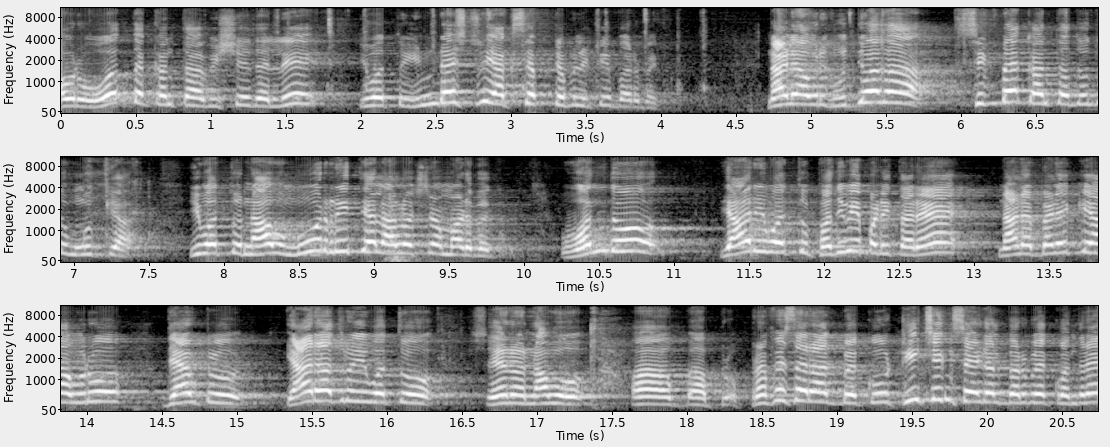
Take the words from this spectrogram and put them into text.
ಅವರು ಓದ್ತಕ್ಕಂಥ ವಿಷಯದಲ್ಲಿ ಇವತ್ತು ಇಂಡಸ್ಟ್ರಿ ಅಕ್ಸೆಪ್ಟಬಿಲಿಟಿ ಬರಬೇಕು. ನಾಳೆ ಅವ್ರಿಗೆ ಉದ್ಯೋಗ ಸಿಗ್ಬೇಕಂಥದ್ದೊಂದು ಮುಖ್ಯ. ಇವತ್ತು ನಾವು ಮೂರು ರೀತಿಯಲ್ಲಿ ಆಲೋಚನೆ ಮಾಡಬೇಕು. ಒಂದು, ಯಾರಿವತ್ತು ಪದವಿ ಪಡಿತಾರೆ, ನಾಳೆ ಬೆಳಗ್ಗೆ ಅವರು ದ್ಯಾವ್ ಟು ಯಾರಾದರೂ ಇವತ್ತು ಏನೋ ನಾವು ಪ್ರೊಫೆಸರ್ ಆಗಬೇಕು ಟೀಚಿಂಗ್ ಸೈಡಲ್ಲಿ ಬರಬೇಕು ಅಂದರೆ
